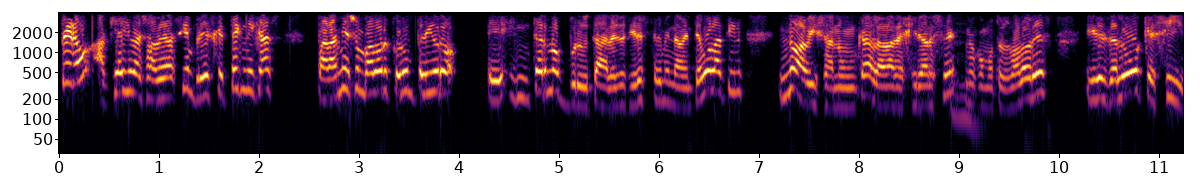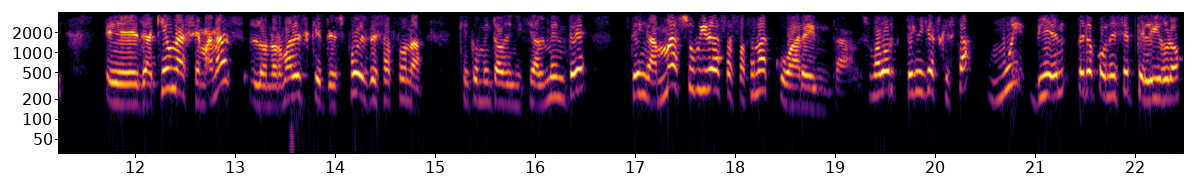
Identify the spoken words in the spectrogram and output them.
Pero aquí hay una salvedad siempre, y es que técnicas para mí es un valor con un peligro eh, interno brutal, es decir, es tremendamente volátil, no avisa nunca a la hora de girarse, no como otros valores, y desde luego que sí, eh, de aquí a unas semanas, lo normal es que después de esa zona que he comentado inicialmente, tenga más subidas hasta zona 40. Es un valor técnico que está muy bien, pero con ese peligro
